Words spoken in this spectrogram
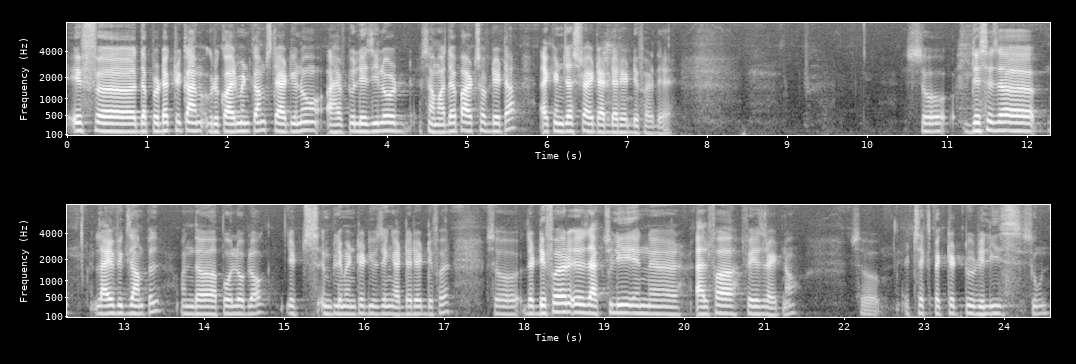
If uh, the product requirement comes that you know I have to lazy load some other parts of data, I can just write at the rate defer there. So this is a live example on the Apollo blog. It's implemented using at the rate defer. So the differ is actually in uh, alpha phase right now. So it's expected to release soon.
